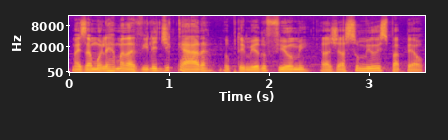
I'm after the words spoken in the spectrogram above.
Mas a Mulher Maravilha, de cara, no primeiro filme, ela já assumiu esse papel.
